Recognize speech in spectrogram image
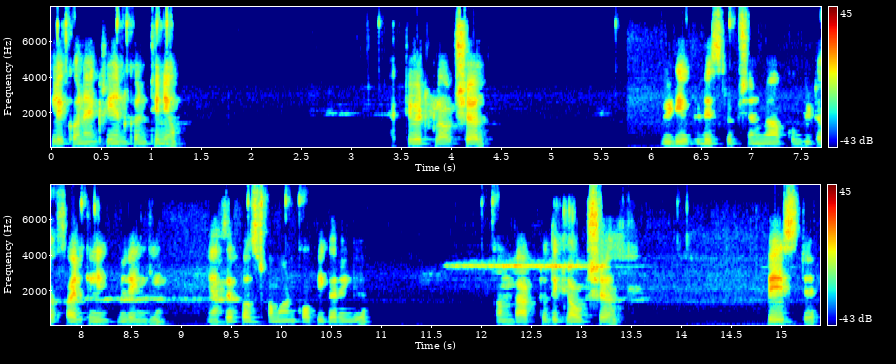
click on agree and continue activate cloud shell Video के डिस्क्रिप्शन में आपको गिटअप फ़ाइल की लिंक मिलेंगी। यहाँ से फ़र्स्ट कमांड कॉपी करेंगे। Come back to the cloud shell paste it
